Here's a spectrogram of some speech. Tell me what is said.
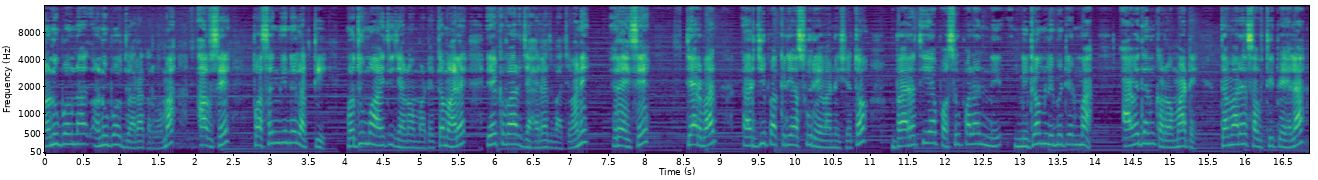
અનુભવના, અનુભવ દ્વારા કરવામાં આવશે. પસંદગીને લગતી વધુ માહિતી જાણવા માટે તમારે એકવાર જાહેરાત વાંચવાની રહેશે. ત્યારબાદ અરજી પ્રક્રિયા શું રહેવાની છે? તો ભારતીય પશુપાલન નિગમ લિમિટેડમાં આવેદન કરવા માટે તમારે સૌથી પહેલાં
